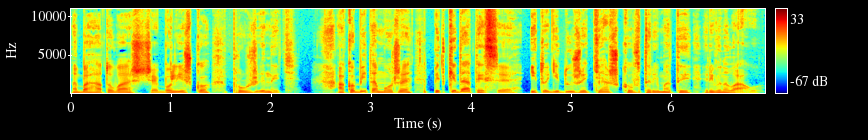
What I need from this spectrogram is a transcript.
набагато важче, бо ліжко пружинить, а кобіта може підкидатися, і тоді дуже тяжко втримати рівновагу.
